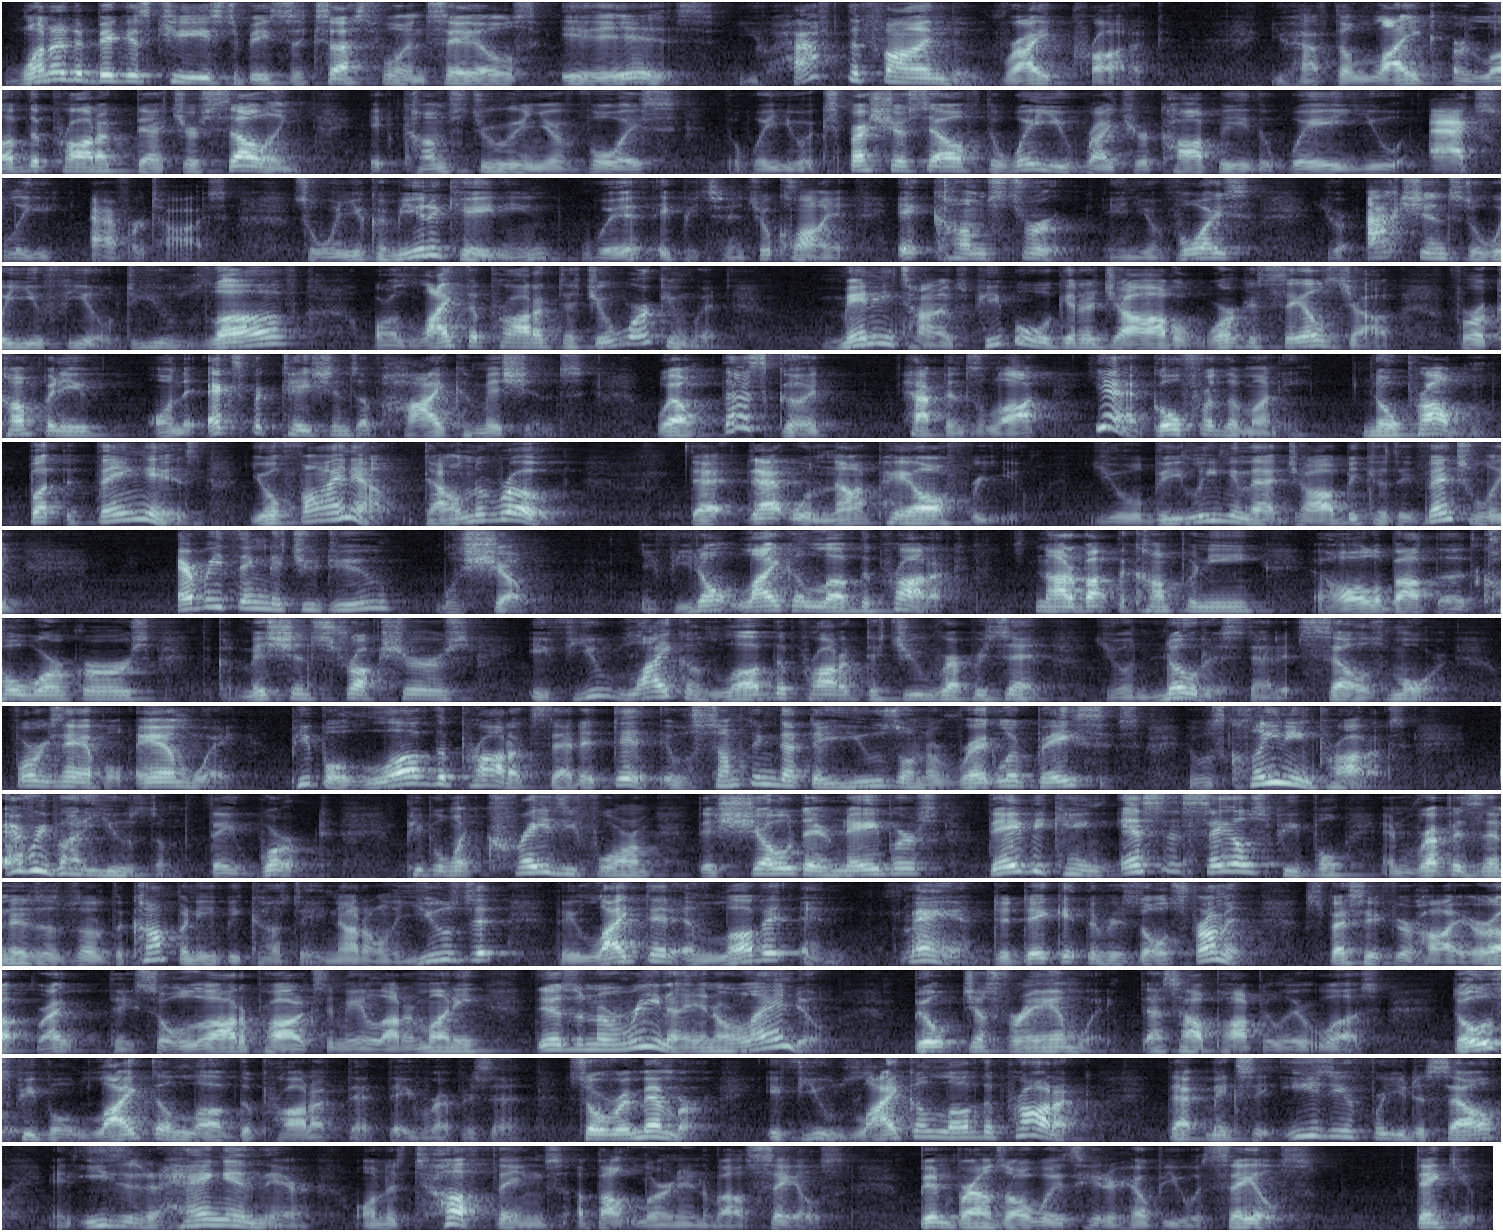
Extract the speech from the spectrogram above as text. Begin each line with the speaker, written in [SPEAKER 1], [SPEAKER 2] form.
[SPEAKER 1] One of the biggest keys to be successful in sales is you have to find the right product. You have to like or love the product that you're selling. It comes through in your voice, the way you express yourself, the way you write your copy, the way you actually advertise. So when you're communicating with a potential client, it comes through in your voice, your actions, the way you feel. Do you love or like the product that you're working with? Many times people will get a job or work a sales job for a company on the expectations of high commissions. Well, that's good. Happens a lot. Yeah, go for the money. No problem. But the thing is, you'll find out down the road that that will not pay off for you. You will be leaving that job because eventually everything that you do will show. If you don't like or love the product, it's not about the company, it's all about the co-workers, the commission structures, if you like or love the product that you represent, you'll notice that it sells more. For example, Amway. People love the products that it did. It was something that they use on a regular basis. It was cleaning products. Everybody used them. They worked. People went crazy for them. They showed their neighbors. They became instant salespeople and representatives of the company because they not only used it, they liked it and love it, and man, did they get the results from it, especially if you're higher up, right? They sold a lot of products, they made a lot of money. There's an arena in Orlando built just for Amway. That's how popular it was. Those people like to love the product that they represent. So remember, if you like or love the product, that makes it easier for you to sell and easier to hang in there on the tough things about learning about sales. Ben Brown's always here to help you with sales. Thank you.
